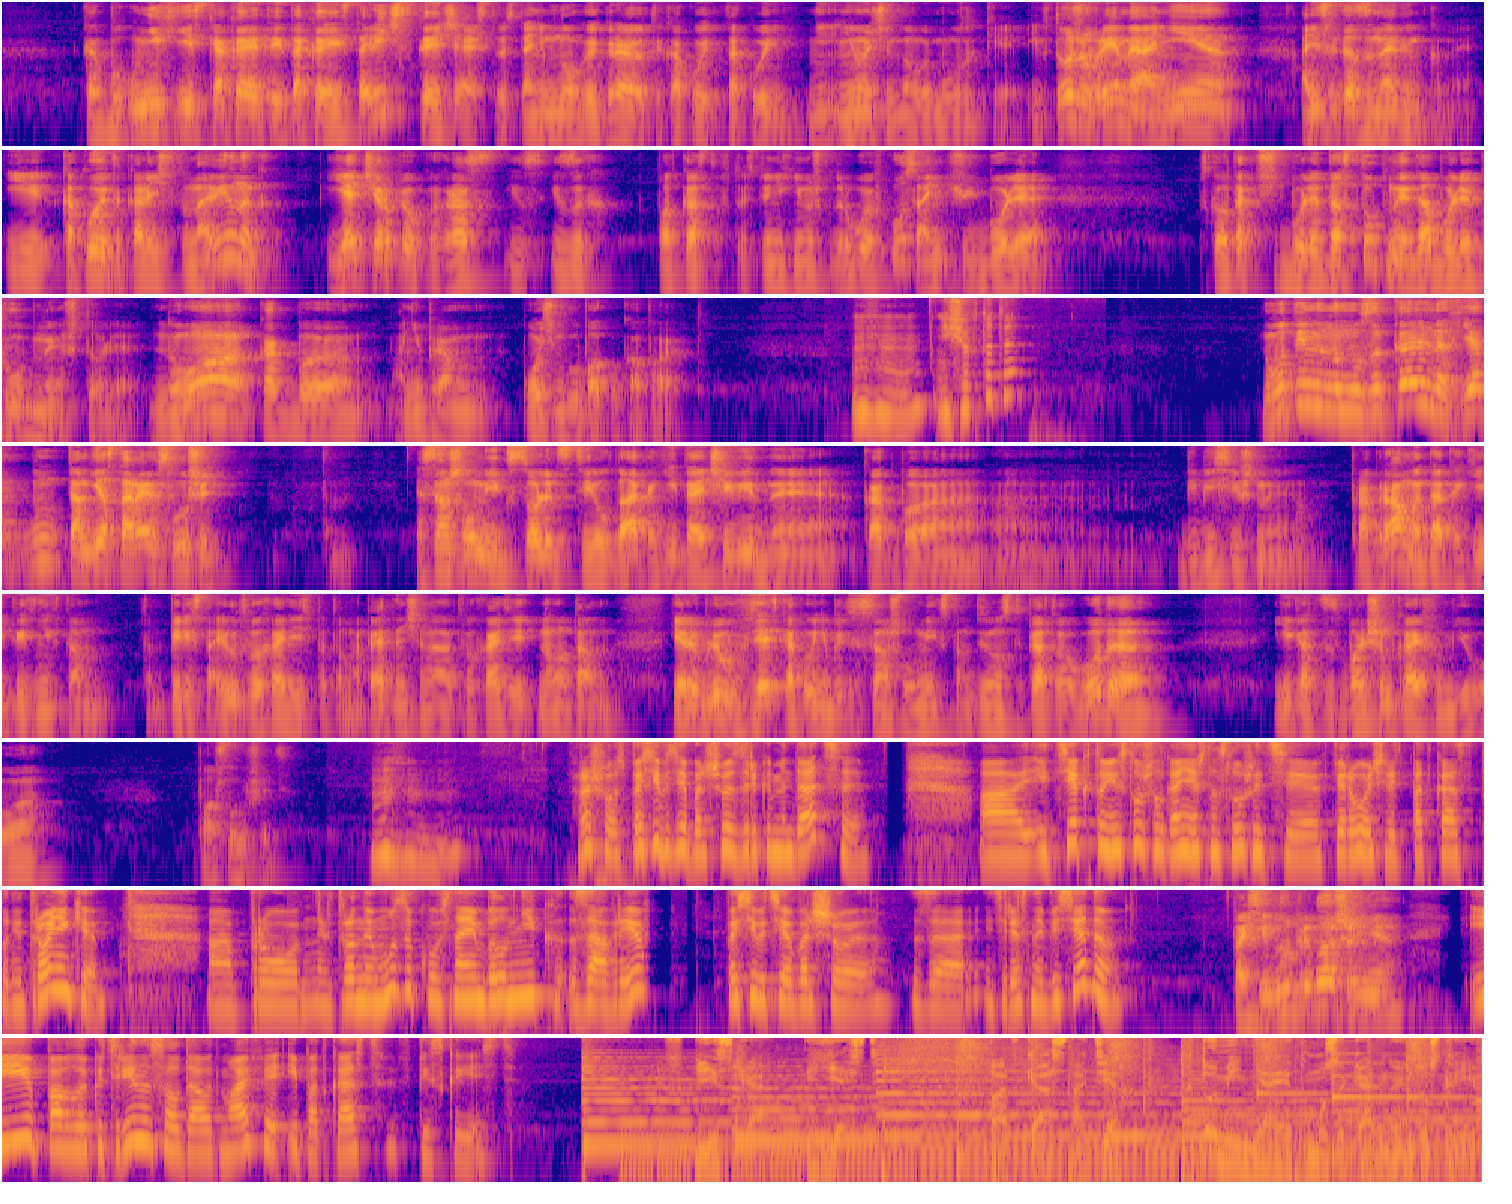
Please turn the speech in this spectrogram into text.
как бы у них есть какая-то и такая историческая часть, то есть они много играют и какой-то такой не, не очень новой музыки. И в то же время они они следят за новинками. И какое-то количество новинок я черпал как раз из, из их подкастов. То есть у них немножко другой вкус, они чуть более, сказал так, чуть более доступные, да, более клубные, что ли. Но как бы они прям очень глубоко копают. Угу. Еще кто-то? Ну вот именно музыкальных я, ну, там, я стараюсь слушать там, Essential Mix, Solid Steel, да, какие-то очевидные, как бы, BBC-шные э, программы, да, какие-то из них там, там перестают выходить, потом опять начинают выходить, но там я люблю взять какой-нибудь Essential Mix там 95 -го года и как-то с большим кайфом его послушать. Угу. Хорошо, спасибо тебе большое за рекомендации. А, и те, кто не слушал, конечно, слушайте в первую очередь подкаст «Планетроники» а, про электронную музыку. С нами был Ник Завриев. Спасибо тебе большое за интересную беседу. Спасибо за приглашение. И Павла Екатерина, Солдат Мафия и подкаст «Вписка есть». «Вписка есть» – подкаст о тех, кто меняет музыкальную индустрию.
